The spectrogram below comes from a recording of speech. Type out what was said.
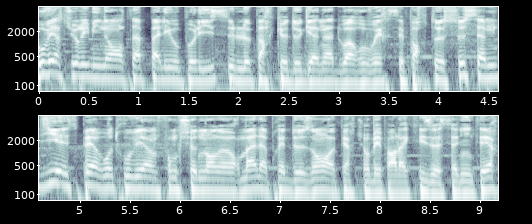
Ouverture imminente à Paléopolis. Le parc de Ghana doit rouvrir ouvrir ses portes ce samedi et espère retrouver un fonctionnement normal après deux ans perturbés par la crise sanitaire.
